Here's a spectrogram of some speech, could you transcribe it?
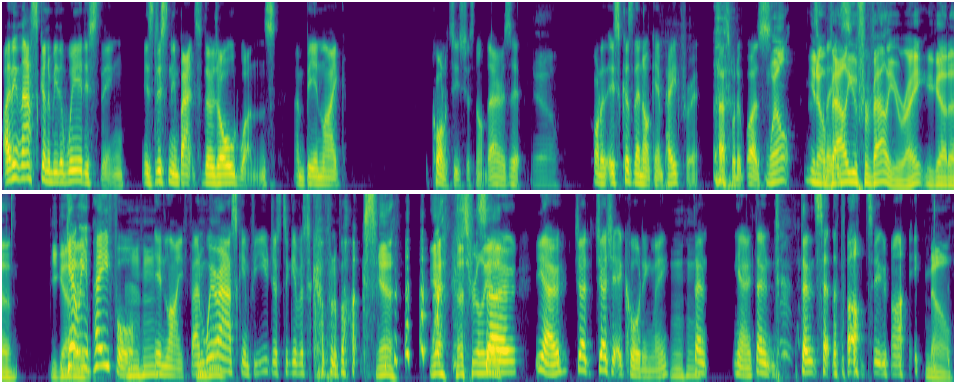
I think that's going to be the weirdest thing is listening back to those old ones and being like, quality's just not there, is it? Yeah. It's because they're not getting paid for it. That's what it was. Well, you That's know, it value for value, right? You gotta, you gotta get what you pay for Mhm. in life, and we're Mhm. asking for you just to give us a couple of bucks. Yeah, yeah, that's really it. so you know, judge judge it accordingly. Mhm. Don't you know? Don't don't set the bar too high. No,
